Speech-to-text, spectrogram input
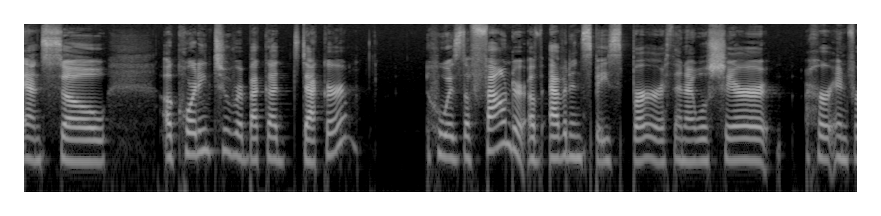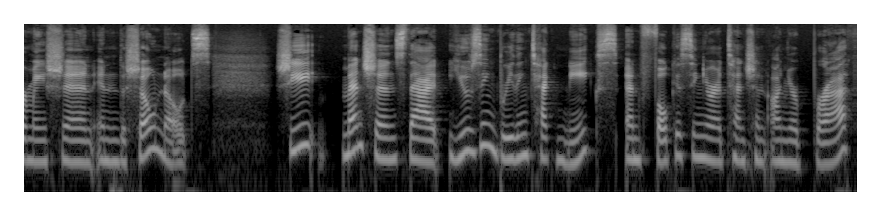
And so, according to Rebecca Dekker, who is the founder of Evidence Based Birth, and I will share her information in the show notes, she mentions that using breathing techniques and focusing your attention on your breath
